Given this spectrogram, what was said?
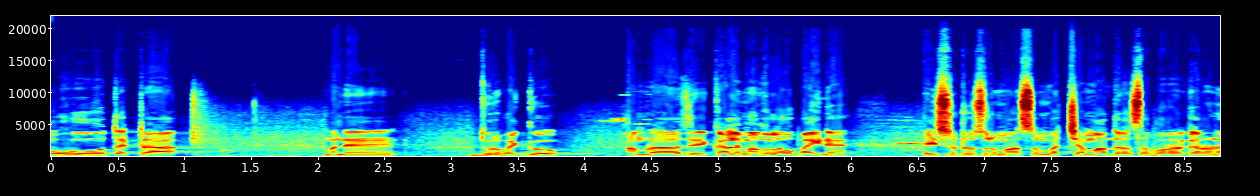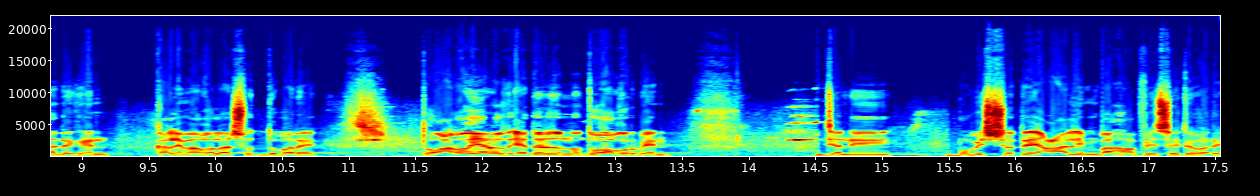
বহুত একটা মানে দুর্ভাগ্য আমরা যে কালেমাগুলাও পাই না। এই ছোটো ছোটো মাসুম বাচ্চা মাদ্রাসা পড়ার কারণে দেখেন কালেমাগুলা শুদ্ধ পারে। তো আরও এদের জন্য দোয়া করবেন যেন ভবিষ্যতে আলিম বা হাফিজ হইতে পারে।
